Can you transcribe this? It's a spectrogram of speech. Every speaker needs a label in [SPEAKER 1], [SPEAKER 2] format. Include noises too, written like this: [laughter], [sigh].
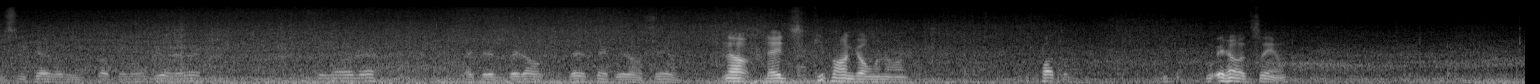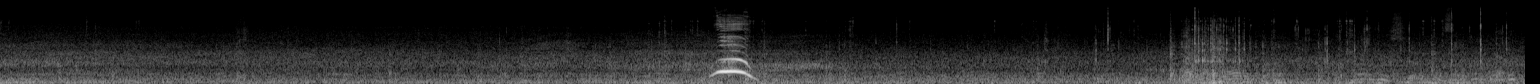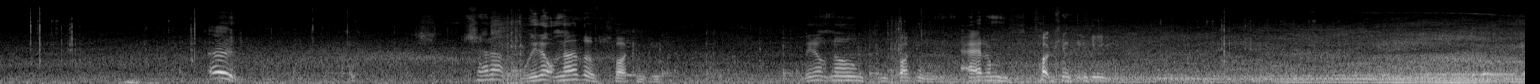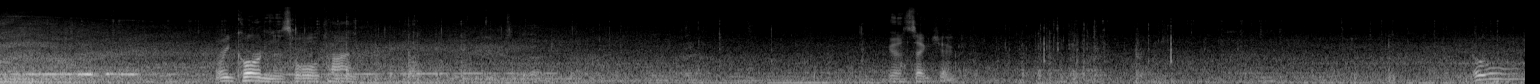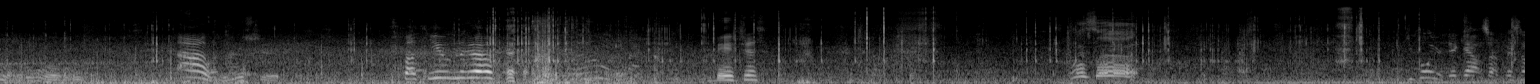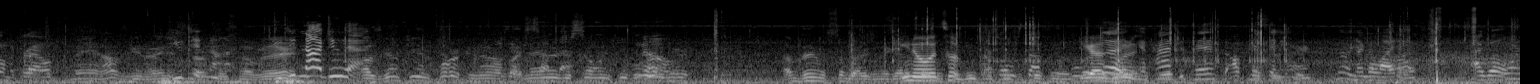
[SPEAKER 1] You see Kevin and fucking there? Sitting over there? Like they, they don't, they think we don't see him.
[SPEAKER 2] No, they just keep on going on.
[SPEAKER 1] Fuck him.
[SPEAKER 2] We don't see them.
[SPEAKER 1] Hey!
[SPEAKER 2] Shut up. We don't know those fucking people. We don't know from fucking Adam [laughs] fucking Eve. Recording this whole time. You got a second check?
[SPEAKER 1] Oh!
[SPEAKER 2] Oh,
[SPEAKER 1] This shit.
[SPEAKER 2] fuck you, nigga. [laughs] Bitches.
[SPEAKER 1] What's up?
[SPEAKER 3] Did you pull your dick out and start pissing on the crowd?
[SPEAKER 1] Man, I was getting ready to
[SPEAKER 4] You
[SPEAKER 1] start
[SPEAKER 4] did not.
[SPEAKER 1] pissing over
[SPEAKER 4] You did not do that.
[SPEAKER 1] I was gonna pee in the park and then I was like, man, [laughs] there's
[SPEAKER 4] that.
[SPEAKER 1] just so many people
[SPEAKER 2] No.
[SPEAKER 1] around here. I've been with somebody and they got
[SPEAKER 2] You know what's up?
[SPEAKER 1] You
[SPEAKER 2] You guys wanna-
[SPEAKER 4] if I have to piss, I'll piss anywhere. I'm not gonna lie to you. I will.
